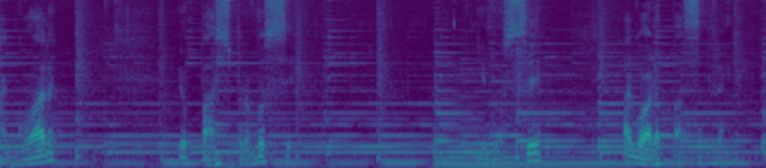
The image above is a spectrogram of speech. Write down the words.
Agora eu passo para você. E você agora passa para mim.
